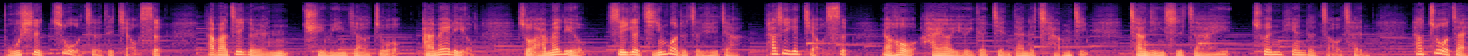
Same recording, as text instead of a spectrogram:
不是作者的角色。他把这个人取名叫做 Amelio，说 Amelio 是一个寂寞的哲学家，他是一个角色。然后还要有一个简单的场景，场景是在春天的早晨。他坐在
